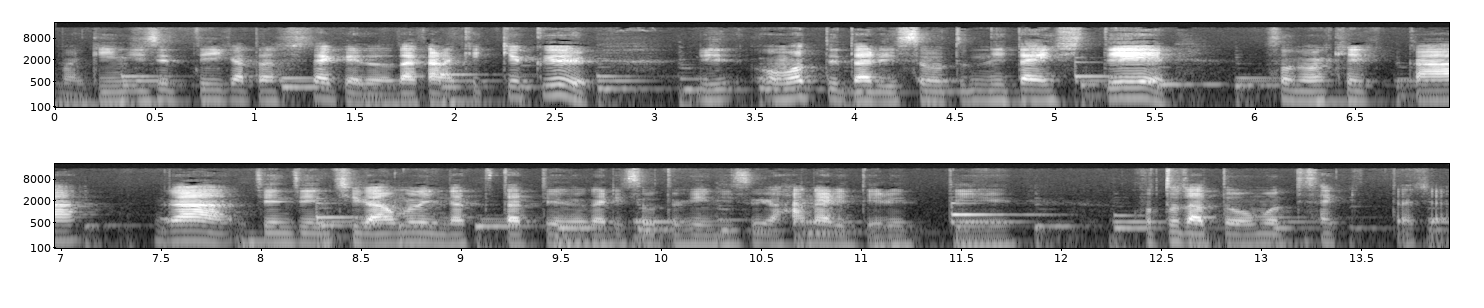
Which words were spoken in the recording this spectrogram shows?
まあ、現実って言い方したけどだから結局り思ってた理想に対してその結果が全然違うものになってたっていうのが理想と現実が離れてるっていうことだと思ってさっき言ったじゃん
